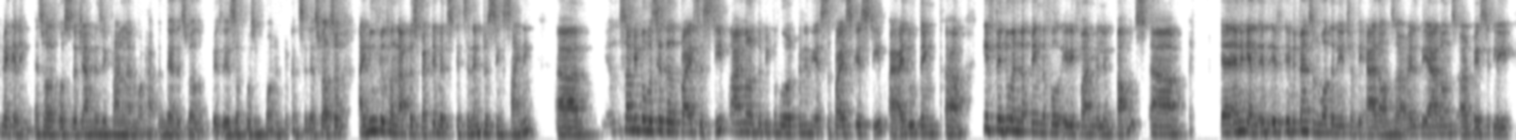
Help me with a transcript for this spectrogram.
reckoning as well. Of course, the Champions League final and what happened there as well is, is of course important to consider as well. So I do feel from that perspective, it's it's an interesting signing. Um, some people will say that the price is steep. I'm one of the people who are opinion, yes, the price is steep. I, I do think um, if they do end up paying the full 85 million pounds, um, and again, it, it, it, depends on what the nature of the add-ons are, right? The add-ons are basically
